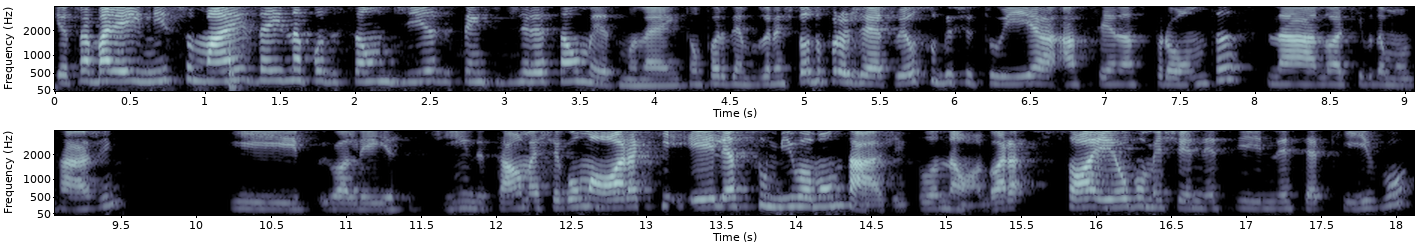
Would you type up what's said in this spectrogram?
eu trabalhei nisso mais daí na posição de assistente de direção mesmo, né? Então, por exemplo, durante todo o projeto eu substituía as cenas prontas na, no arquivo da montagem e eu alei assistindo e tal, mas chegou uma hora que ele assumiu a montagem. Falou: não, agora só eu vou mexer nesse, nesse arquivo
